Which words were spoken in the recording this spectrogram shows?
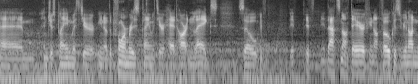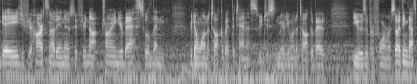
um, and just playing with your, you know, the performer is playing with your head, heart, and legs. So if, if, if that's not there, if you're not focused, if you're not engaged, if your heart's not in it, if you're not trying your best, well, then we don't want to talk about the tennis. We just merely want to talk about you as a performer. So I think that's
